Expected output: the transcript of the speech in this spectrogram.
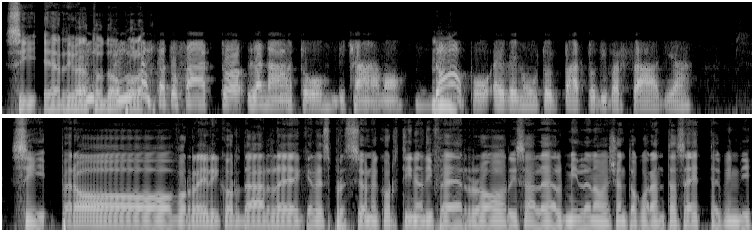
Sì, è arrivato dopo Prima la... è stato fatto la Nato, diciamo, Mm. dopo è venuto il patto di Varsavia. Sì, però vorrei ricordarle che l'espressione cortina di ferro risale al 1947, quindi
